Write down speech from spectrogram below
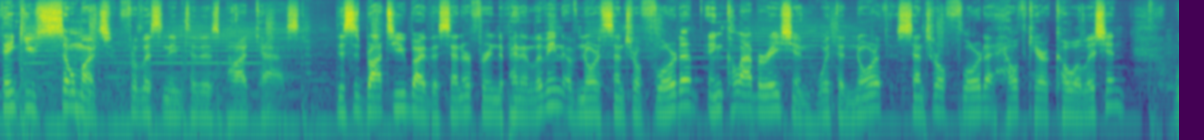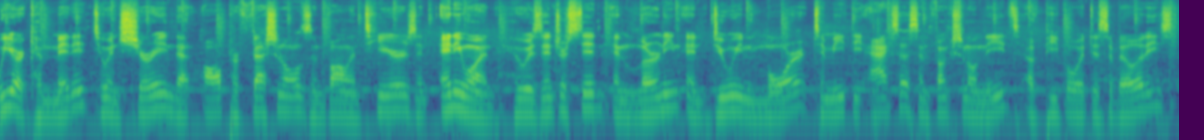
Thank you so much for listening to this podcast. This is brought to you by the Center for Independent Living of North Central Florida in collaboration with the North Central Florida Healthcare Coalition. We are committed to ensuring that all professionals and volunteers and anyone who is interested in learning and doing more to meet the access and functional needs of people with disabilities,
